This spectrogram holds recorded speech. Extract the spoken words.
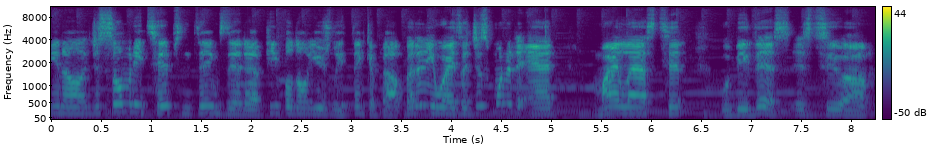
you know just so many tips and things that uh, people don't usually think about. But anyways i just wanted to add my last tip would be this is to um,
